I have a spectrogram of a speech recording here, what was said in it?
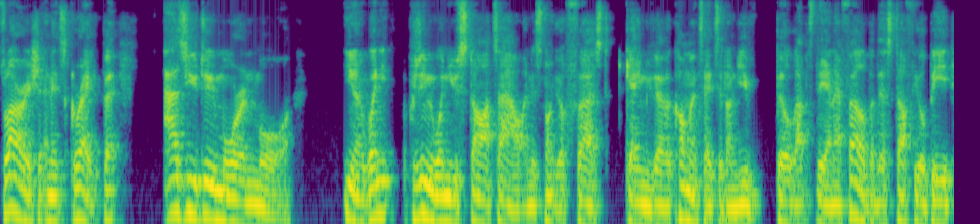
flourish, and it's great. But as you do more and more, you know, when you presumably when you start out and it's not your first game you've ever commentated on, you've built up to the NFL, but there's stuff you'll be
